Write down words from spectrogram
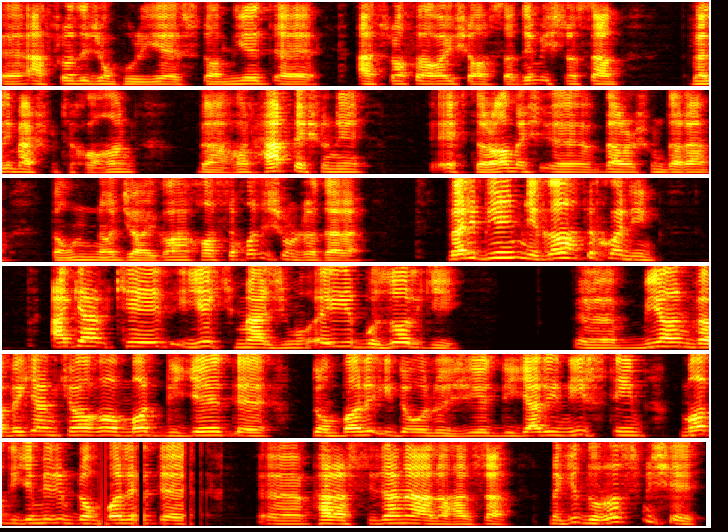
افراد جمهوری اسلامی اطراف آقای شاهزاده می‌شناسم. ولی مشروط خواهان به حال حقشونه. احترامش براشون دارم و اون جایگاه خاص خودشون رو دارن. ولی بیایم نگاه بکنیم. اگر که یک مجموعه بزرگی بیان و بگن که آقا ما دیگه دنبال ایدئولوژی دیگری نیستیم ما دیگه میریم دنبال پرستیدن اعلی حضرت. مگه درست میشه؟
